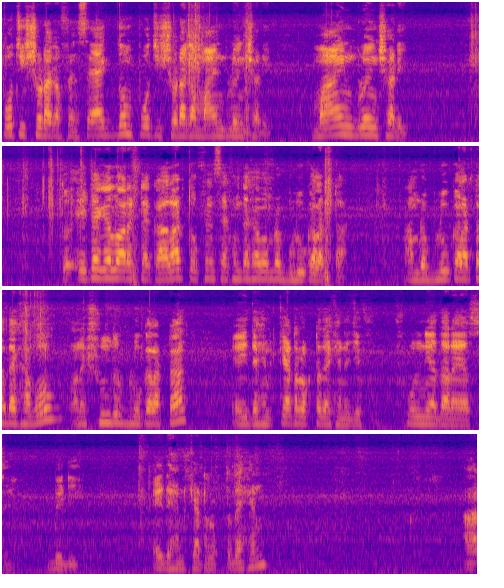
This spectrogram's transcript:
পঁচিশশো টাকা ফ্রেন্ডস একদম পঁচিশশো টাকা mind blowing sari mind blowing sari. তো এটা গেল আরেকটা কালার তো ফ্রেন্ডস এখন দেখাবো আমরা ব্লু কালারটা আমরা ব্লু কালারটা দেখাবো, অনেক সুন্দর ব্লু কালারটা এই দেখেন ক্যাটালগটা দেখেন, এই যে ফুল নিয়ে দাঁড়ায় আছে, বিডি। এই দেখেন ক্যাটালগটা দেখেন। আর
